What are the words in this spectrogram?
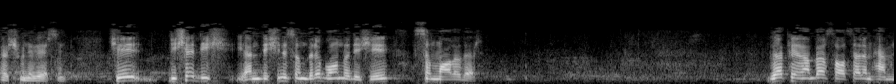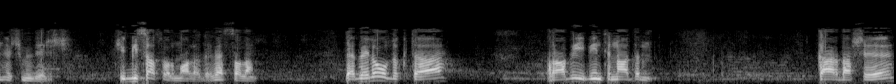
hökmünü versin. Ki, dişə diş, yəni dişini sındırıb, onun da dişi sınmalıdır. Və Peyğəmbər s.ə.v həmin hökmü verir ki, qisas olmalıdır və salam. Və belə olduqda Rabi ibn Nadırın qardaşı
